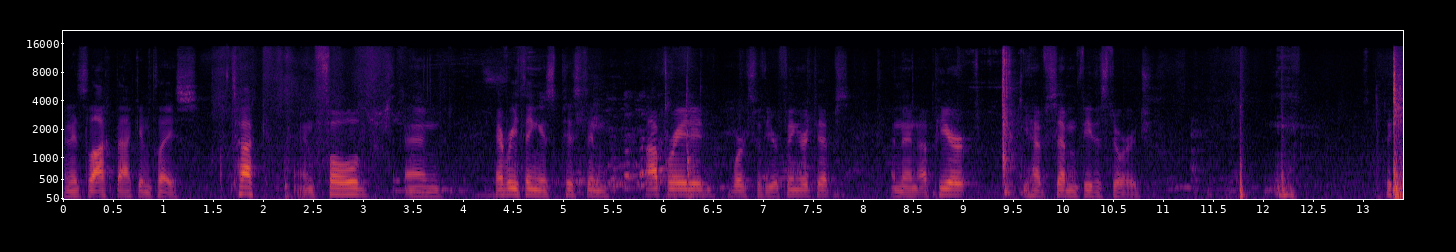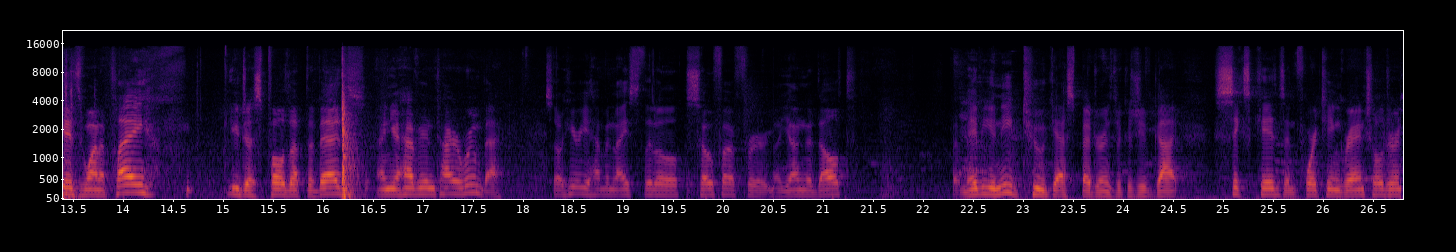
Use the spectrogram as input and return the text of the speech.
and it's locked back in place. Tuck and fold and everything is piston operated, works with your fingertips. And then up here, you have seven feet of storage. The kids want to play, you just fold up the beds and you have your entire room back. So here you have a nice little sofa for a young adult. Maybe you need two guest bedrooms because you've got six kids and 14 grandchildren,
